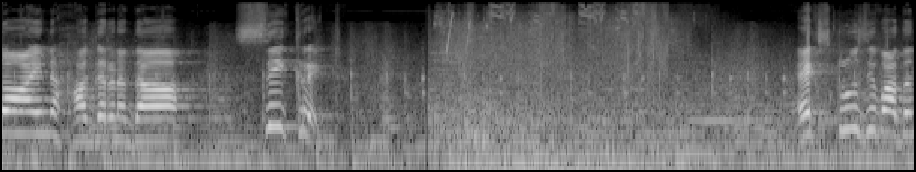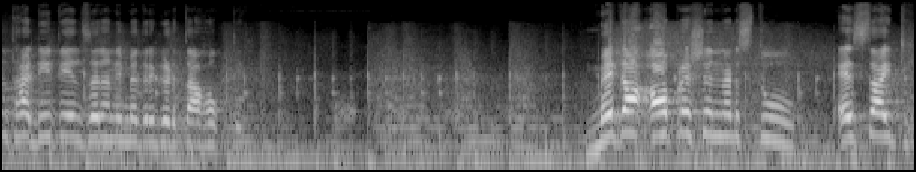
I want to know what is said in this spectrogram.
ಕಾಯಿನ್ ಹಗರಣದ ಸೀಕ್ರೆಟ್. ಎಕ್ಸ್ಕ್ಲೂಸಿವ್ ಆದಂತಹ ಡೀಟೇಲ್ಸ್ ಅನ್ನ ನಿಮ್ಮ ಎದುರುಗಿಡ್ತಾ ಹೋಗ್ತೀನಿ. ಮೆಗಾ ಆಪರೇಷನ್ ನಡೆಸಿತು ಎಸ್ಐಟಿ.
